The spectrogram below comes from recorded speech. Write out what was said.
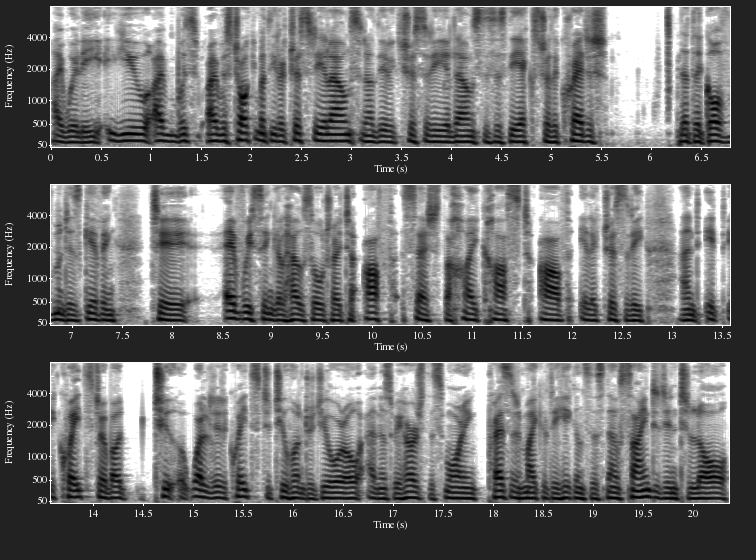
Hi, Willie. You, I was, I was talking about the electricity allowance. You know, the electricity allowance. This is the extra, the credit that the government is giving to every single household try to offset the high cost of electricity and it equates to about two, well, it equates to 200 euro. And as we heard this morning, President Michael D. Higgins has now signed it into law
